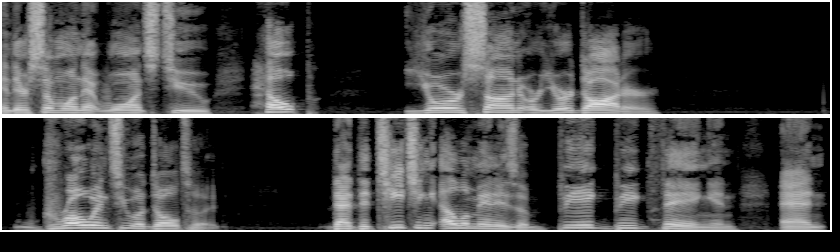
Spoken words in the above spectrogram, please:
and they're someone that wants to help your son or your daughter grow into adulthood. That the teaching element is a big, big thing, and and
